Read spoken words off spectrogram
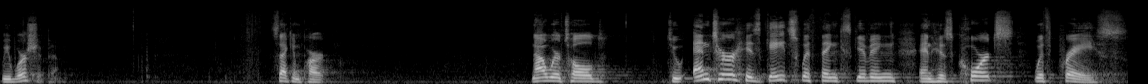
we worship him. Second part. Now we're told to enter his gates with thanksgiving and his courts with praise.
